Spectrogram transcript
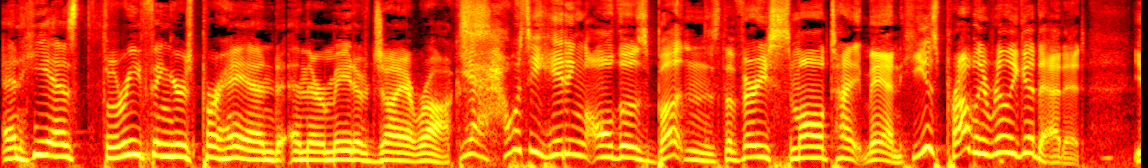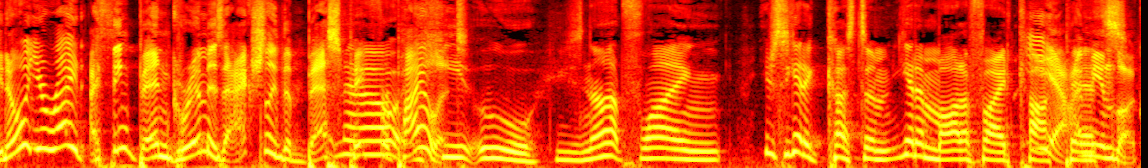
and he has three fingers per hand, and they're made of giant rocks. yeah, how is he hitting all those buttons? The very small, tiny man. He is probably really good at it. You know what? You're right. I think Ben Grimm is actually the best pick for pilot. He, ooh, he's not flying. You just get a custom, you get a modified cockpit. yeah, I mean, look,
